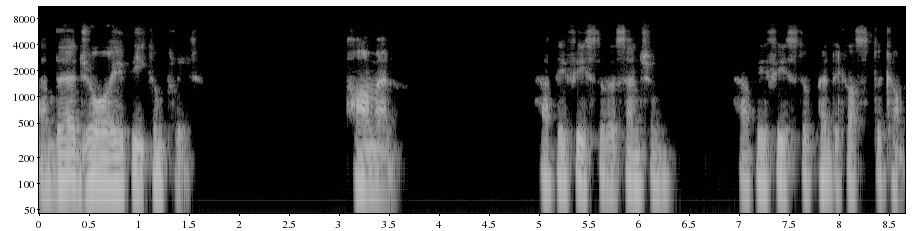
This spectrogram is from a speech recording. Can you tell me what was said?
and their joy be complete. Amen. Happy Feast of Ascension. Happy Feast of Pentecost to come.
